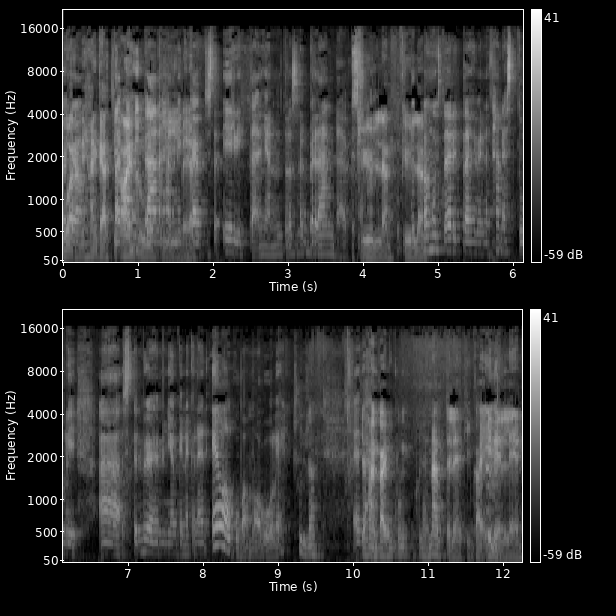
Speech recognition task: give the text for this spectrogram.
nuorena, niin hän käytti tai aina vähintään hän niin luotiliivejä. käytti sitä erittäin hienon tällaisena brändäyksenä. Kyllä, kyllä. Mut mä muistan erittäin hyvin, että hänestä tuli ää, sitten myöhemmin jonkinnäköinen elokuvamoguli. Kyllä. Et- Ja hän kai, niin kuin, kyllä hän näytteleekin kai edelleen.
